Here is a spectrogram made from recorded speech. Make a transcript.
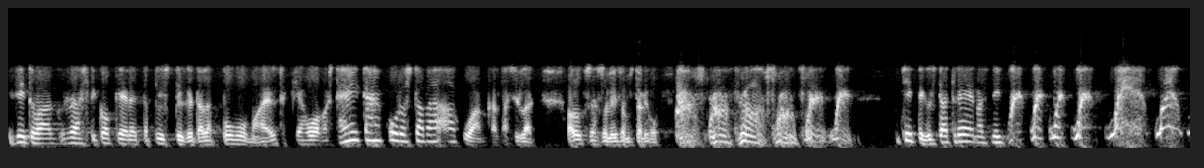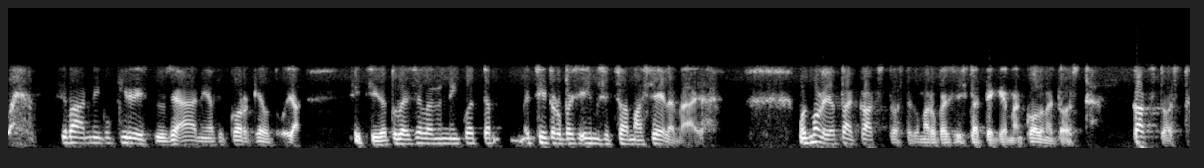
ja sitten vaan rästi kokeili, että pystyykö tällä puhumaan. Ja yhtäkkiä huomasi, että hei, tähän kuulostaa vähän akuankalta. Sillä aluksi se oli semmoista niin kuin sitten kun sitä treenasi, niin se vaan niin kuin kiristyy se ääni ja se korkeutuu. Ja sitten siitä tulee sellainen, niin kuin, että, että siitä rupesi ihmiset saamaan selvää. Ja, mutta mä olin jotain 12, kun mä rupesin sitä tekemään, 13. 12.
